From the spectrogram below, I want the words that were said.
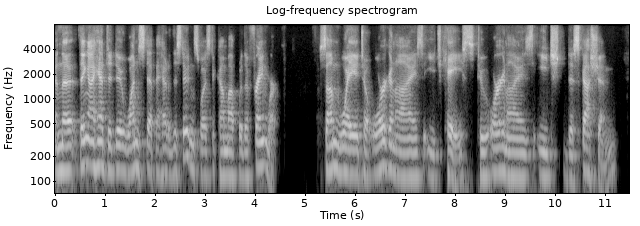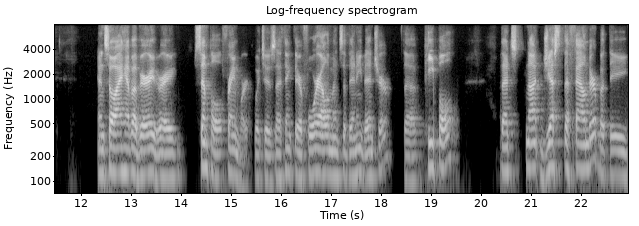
And the thing I had to do one step ahead of the students was to come up with a framework, some way to organize each case, to organize each discussion. And so I have a very, very simple framework, which is I think there are four elements of any venture the people. That's not just the founder, but the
